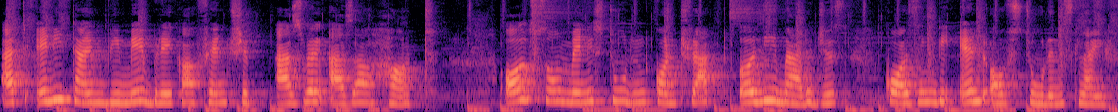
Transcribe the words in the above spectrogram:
At any time, we may break our friendship as well as our heart. Also, many students contract early marriages, causing the end of students' life.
